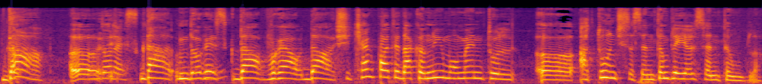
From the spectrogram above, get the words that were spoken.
Da, Uh, îmi doresc. Da, îmi doresc, da, vreau, da. Și chiar poate dacă nu e momentul uh, atunci să se întâmple, el se întâmplă.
